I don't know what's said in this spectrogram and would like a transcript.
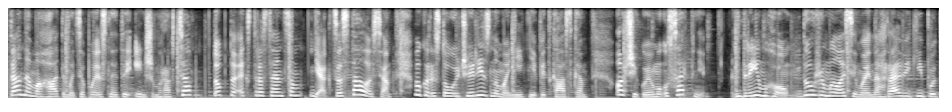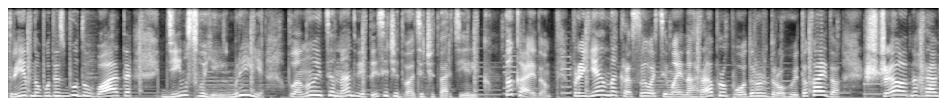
та намагатиметься пояснити іншим гравцям, тобто екстрасенсам, як це сталося, використовуючи різноманітні підказки. Очікуємо у серпні. Dream Home – дуже мила сімейна гра, в якій потрібно буде збудувати дім своєї мрії. Планується на 2024 рік. Токайдо приємна, красива сімейна гра про подорож дорогою Токайдо. Ще одна гра в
